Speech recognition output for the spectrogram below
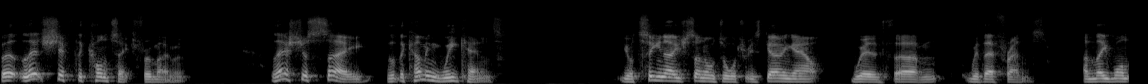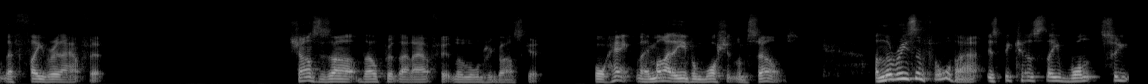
But let's shift the context for a moment. Let's just say that the coming weekend your teenage son or daughter is going out with um, with their friends and they want their favorite outfit. Chances are they'll put that outfit in the laundry basket. Or heck they might even wash it themselves. And the reason for that is because they want to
